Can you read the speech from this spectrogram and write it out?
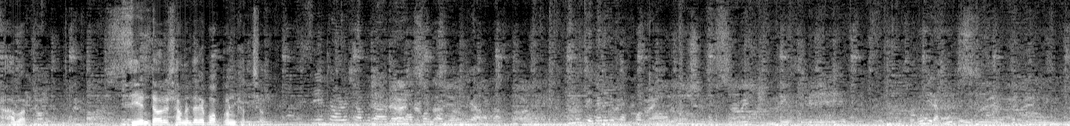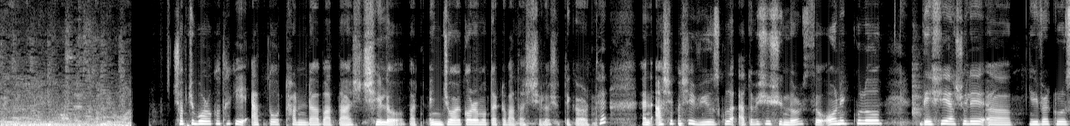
আবার। সিএন টাওয়ারের সামনে দাঁড়িয়ে পপকর্ন খাচ্ছ। সবচেয়ে বড় কথা কি এত ঠান্ডা বাতাস ছিল বাট এনজয় করার মতো একটা বাতাস ছিল সত্যিকার অর্থে। অ্যান্ড আশেপাশের ভিউজগুলো এত বেশি সুন্দর সো অনেকগুলো দেশে আসলে রিভার ক্রুজ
